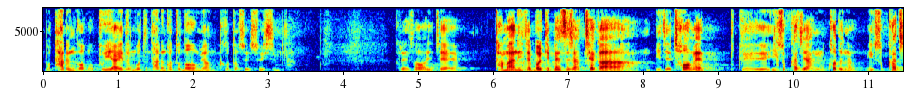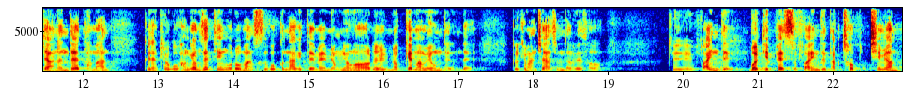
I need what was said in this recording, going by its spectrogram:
뭐 다른 거, 뭐 VI든 뭐든 다른 것도 넣으면 그것도 쓸 수 있습니다. 그래서 이제 다만 이제 Multipass 자체가 이제 처음에 그 익숙하지 않거든요. 익숙하지 않은데 다만 그냥 결국 환경 세팅으로만 쓰고 끝나기 때문에 명령어를 몇 개만 외우면 되는데 그렇게 많지 않습니다. 그래서 그 find Multipass find 딱 쳐, 치면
